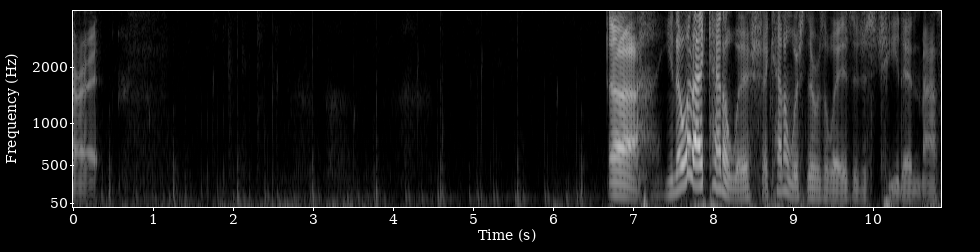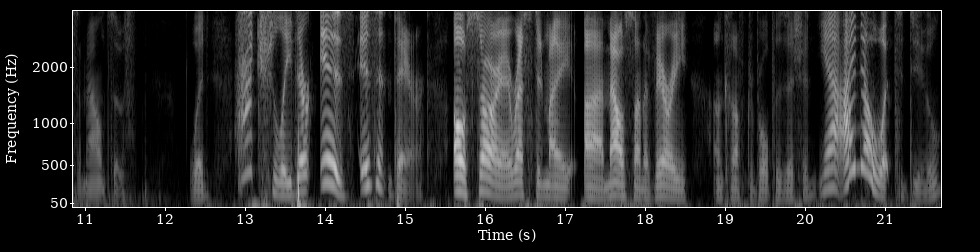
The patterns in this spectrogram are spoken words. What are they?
Alright. Uh, you know what I kind of wish? I kind of wish there was a way to just cheat in mass amounts of wood. Actually, there is, isn't there? Oh, sorry, I rested my uh, mouse on a very uncomfortable position. Yeah, I know what to do.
